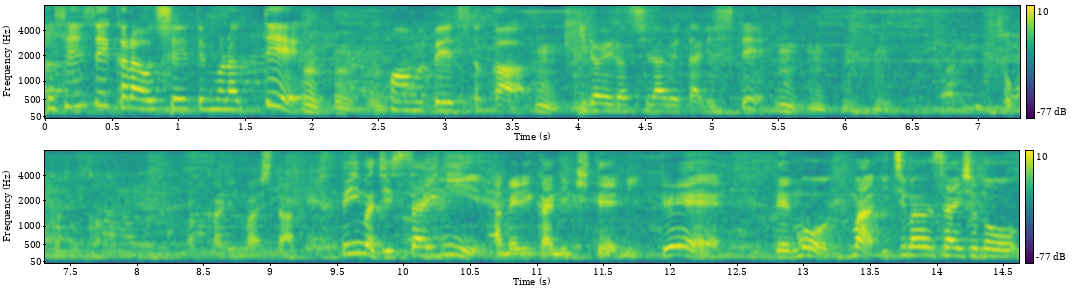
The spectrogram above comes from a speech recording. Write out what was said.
そう先生から教えてもらって、うんうんホームページとかうんいろいろ調べたりして、うんうんうんうん。そっかそっか。分かりました。で今実際にアメリカに来てみてでもうまあ一番最初の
